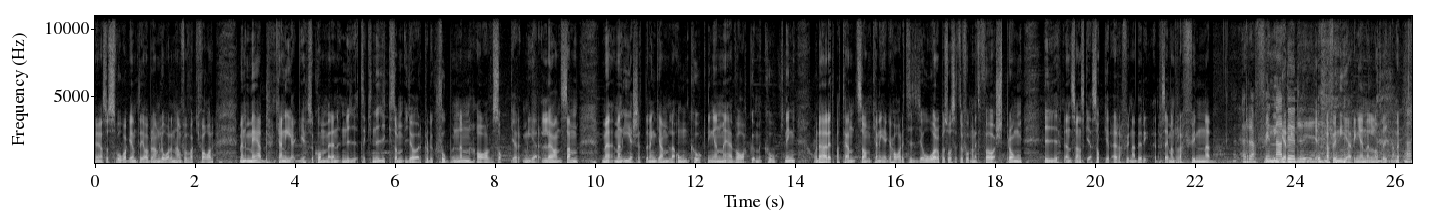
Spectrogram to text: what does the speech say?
eh, alltså svågen till Abraham Loren, han får vara kvar. Men med Carnegie så kommer en ny teknik som gör produktionen av socker mer lönsam. Man ersätter den gamla ångkokningen med vakuumkokning och det här är ett patent som Carnegie har i tio år och på så sätt så får man ett försprång i den svenska sockerraffinaderi... Säger man raffinad... Raffinaderi. Raffineringen eller något liknande. Ja.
